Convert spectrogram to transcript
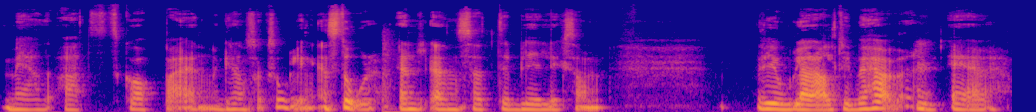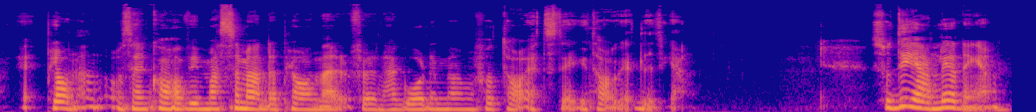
med att skapa en grönsaksodling. En stor. En, en, så att det blir liksom vi odlar allt vi behöver. Mm. är planen. Och sen har vi massor med andra planer för den här gården men man får ta ett steg i taget lite grann. Så det är anledningen.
